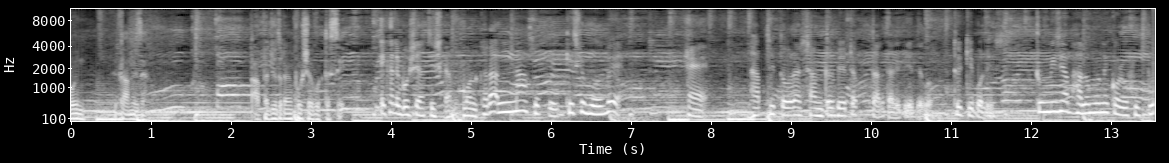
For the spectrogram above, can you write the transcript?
বোন কামে যান। আপনার জুতোটা আমি পরিষ্কার করতেছি। এখানে বসে আছিস কেন? মন খারাপ? না ফুপু। কিছু বলবে? হ্যাঁ ভাবছি তোরা শান্ত বিয়েটা তাড়াতাড়ি দিয়ে দেবো। তুই কি বলিস? তুমি যা ভালো মনে করো ফুপু।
